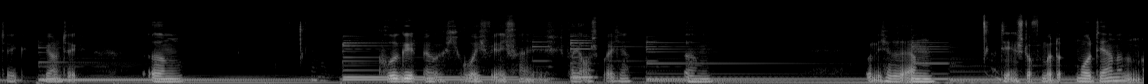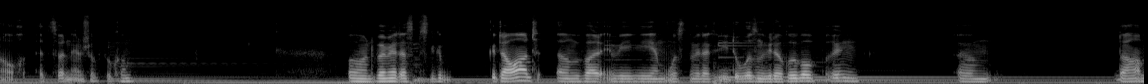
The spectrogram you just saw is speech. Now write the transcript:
Tech, Biotech, ähm, korrigiert mich ruhig, wenn ich falsch ausspreche. Ähm, und ich hatte ähm, den Impfstoff Moderna dann auch als zweiten Impfstoff bekommen. Und bei mir hat das ein bisschen ge gedauert, ähm, weil irgendwie wir mussten wieder die Dosen wieder rüberbringen. Ähm, da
